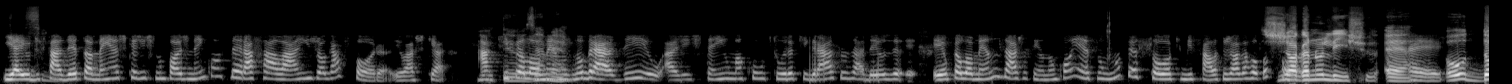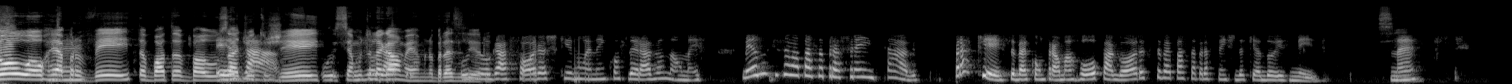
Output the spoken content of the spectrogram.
E aí o Sim. desfazer também, acho que a gente não pode nem considerar falar em jogar fora. Eu acho que a, Aqui, Deus, pelo é menos mesmo. no Brasil, a gente tem uma cultura que, graças a Deus, eu, eu, pelo menos acho assim, eu não conheço uma pessoa que me fala que joga roupa fora. Joga no lixo, é. é. Ou doa, ou é. reaproveita, é. bota pra usar Exato. de outro jeito. O, Isso é muito jogar, legal mesmo no brasileiro. O jogar fora acho que não é nem considerável, não, mas mesmo que você vá passar para frente, sabe? Para que você vai comprar uma roupa agora que você vai passar para frente daqui a dois meses, Sim. né?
